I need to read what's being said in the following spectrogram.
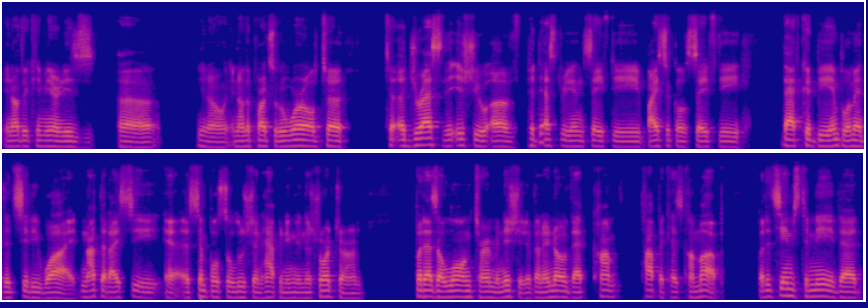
in other communities uh, you know, in other parts of the world to to address the issue of pedestrian safety, bicycle safety that could be implemented citywide. Not that I see a, a simple solution happening in the short term, but as a long-term initiative. And I know that com- topic has come up, but it seems to me that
